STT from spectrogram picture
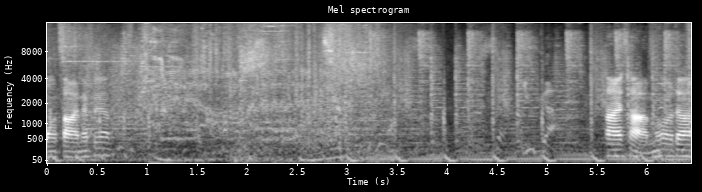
วังตายนะเพื่อนตายสามก็ได้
